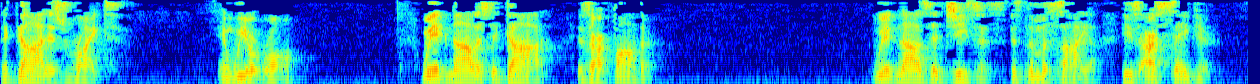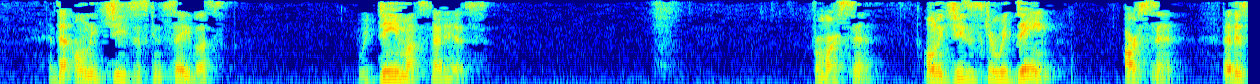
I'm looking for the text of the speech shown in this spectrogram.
that God is right and we are wrong. We acknowledge that God is our Father. We acknowledge that Jesus is the Messiah. He's our Savior. And that only Jesus can save us, redeem us, that is, from our sin. Only Jesus can redeem our sin. That is,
